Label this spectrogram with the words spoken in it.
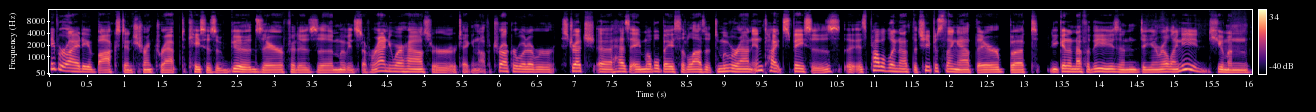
a variety of boxed and shrink wrapped cases of goods there if it is uh, moving stuff around your warehouse or, or taking off a truck or whatever. Stretch uh, has a mobile base that allows it to move around in tight spaces. It's probably not the cheapest thing out there, but you get enough of these, and do you really need human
